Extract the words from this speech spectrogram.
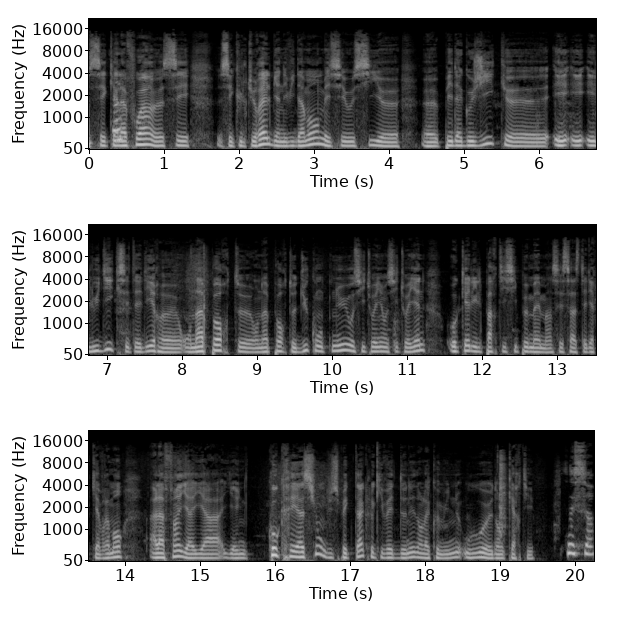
c'est qu'à la fois c'est c'est culturel, bien évidemment, mais c'est aussi pédagogique et, et, et ludique. C'est-à-dire, on apporte on apporte du contenu aux citoyens, aux citoyennes auxquels ils participent eux-mêmes. Hein, c'est ça, c'est-à-dire qu'il y a vraiment, à la fin, il y a, une co-création du spectacle qui va être donné dans la commune ou euh, dans le quartier. C'est ça.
